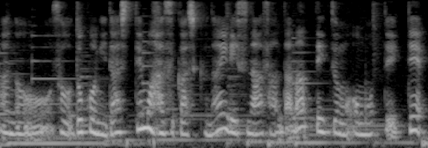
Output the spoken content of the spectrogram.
あのそうどこに出しても恥ずかしくないリスナーさんだなっていつも思っていて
